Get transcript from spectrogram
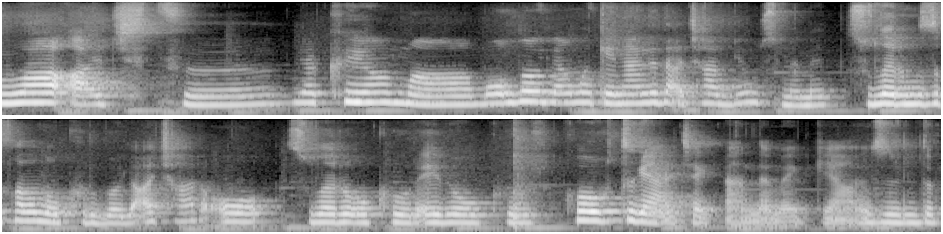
Dua açtı. Ya kıyamam. O böyle ama genelde de açar biliyor musun Mehmet? Sularımızı falan okur böyle. Açar o suları okur, evi okur. Korktu gerçekten demek ya. Üzüldüm.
